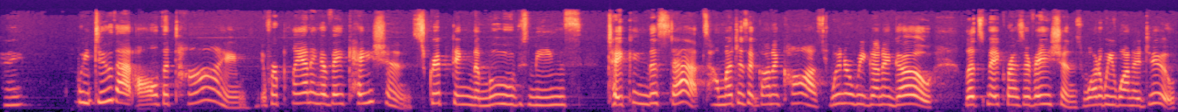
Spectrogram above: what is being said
Okay? We do that all the time. If we're planning a vacation, scripting the moves means taking the steps. How much is it going to cost? When are we going to go? Let's make reservations. What do we want to do?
